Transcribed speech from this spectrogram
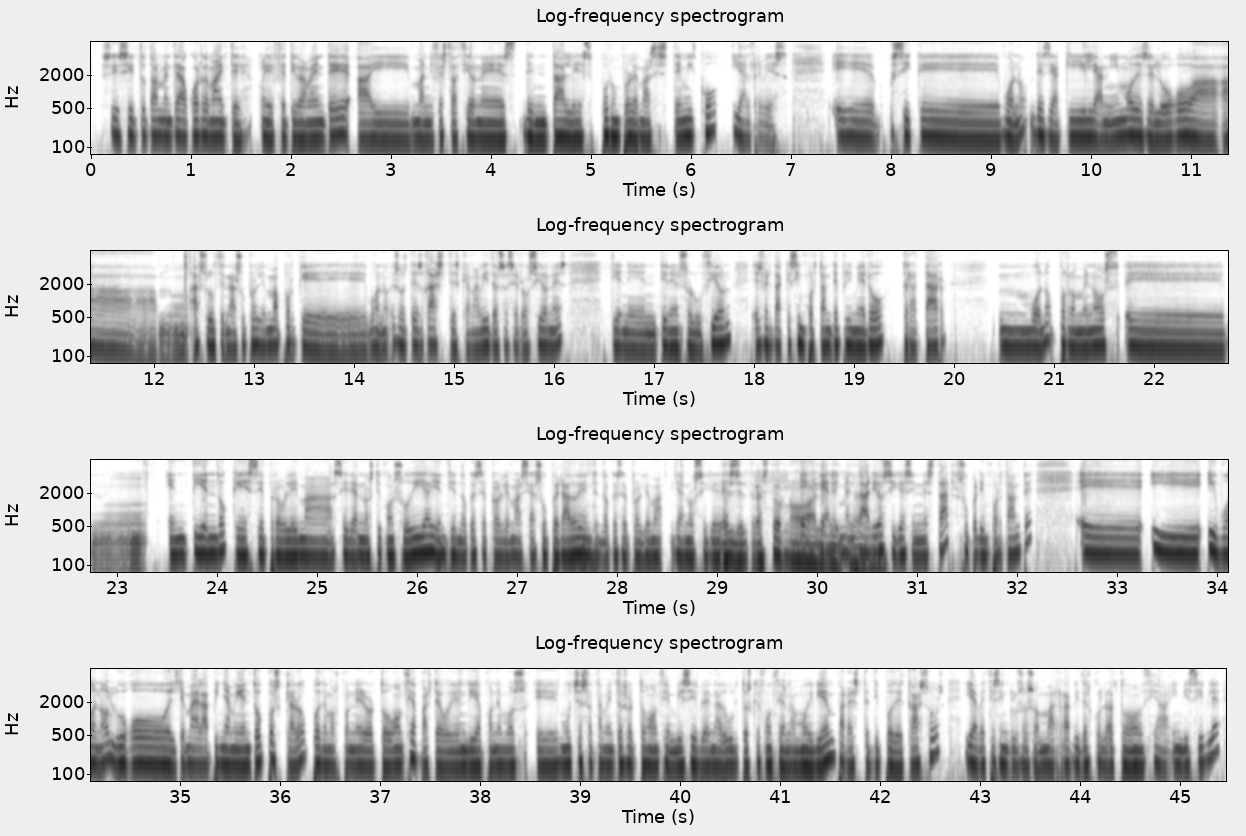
Sí, sí, totalmente de acuerdo, Maite. Efectivamente, hay manifestaciones dentales por un problema sistémico y al revés. Eh, sí que, bueno, desde aquí le animo, desde luego, a, solucionar su problema porque, bueno, esos desgastes que han habido, esas erosiones, tienen, tienen solución. Es verdad que es importante primero tratar bueno, por lo menos eh, entiendo que ese problema se diagnosticó en su día y entiendo que ese problema se ha superado y entiendo que ese problema ya no sigue. El del trastorno eh, alimentario. sigue sin estar, súper importante. Eh, y, bueno, luego el tema del apiñamiento, pues claro, podemos poner ortodoncia. Aparte, hoy en día ponemos muchos tratamientos de ortodoncia invisible en adultos que funcionan muy bien para este tipo de casos y a veces incluso son más rápidos con la ortodoncia invisible.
